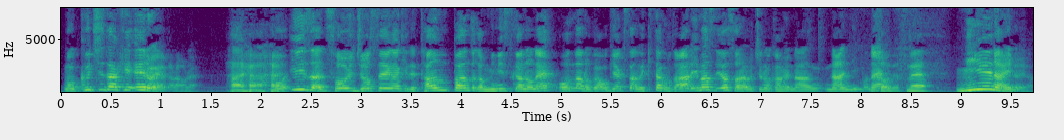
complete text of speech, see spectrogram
もう口だけエロやから、俺。あ。はいはいはい。もういざそういう女性が来て短パンとかミニスカのね、女の子がお客さんで来たことありますよ、それはうちのカフェ何何人もね。そうですね。見えないのよ。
